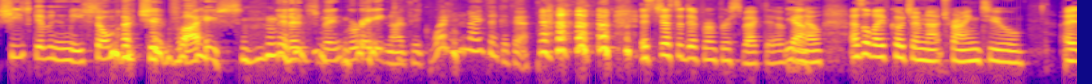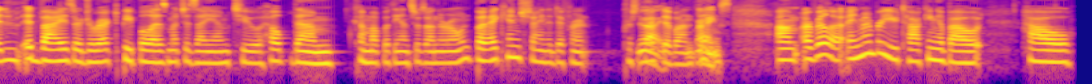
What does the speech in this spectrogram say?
she's given me so much advice mm-hmm. that it's been great and i think why didn't i think of that it's just a different perspective. Yeah. You know, as a life coach, I'm not trying to advise or direct people as much as I am to help them come up with answers on their own, but I can shine a different perspective Right, on right. things. Um, Arvilla, I remember you talking about how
